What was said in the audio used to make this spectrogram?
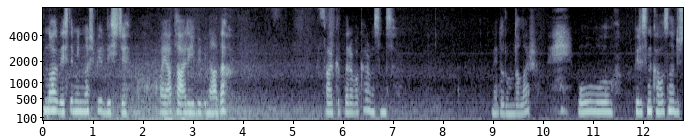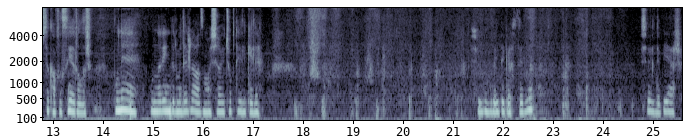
Norveç'te minnoş bir dişçi. Bayağı tarihi bir binada. Sarkıtlara bakar mısınız? Ne durumdalar? Oo, birisinin kafasına düşse kafası yarılır. Bu ne? Bunları indirmeleri lazım aşağıya. Çok tehlikeli. Şimdi burayı da göstereyim. Şöyle bir yer.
